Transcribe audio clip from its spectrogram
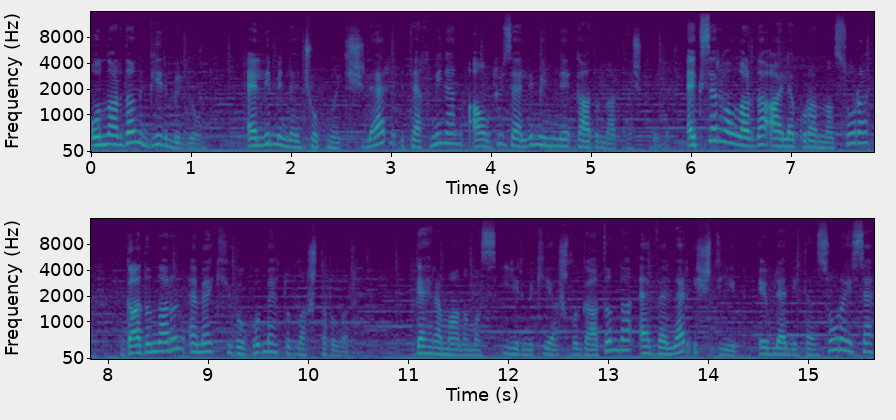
Onlardan 1 milyon 50 mindən çoxunu kişilər, təxminən 650 minini qadınlar təşkil edir. Əksər hallarda ailə qurandan sonra qadınların əmək hüququ məhdudlaşdırılır. Qəhrəmanımız 22 yaşlı qadın da əvvəllər işləyib, evləndikdən sonra isə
